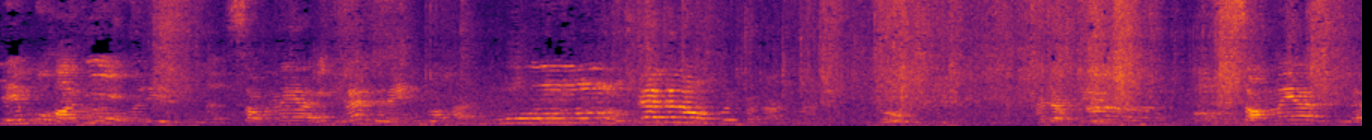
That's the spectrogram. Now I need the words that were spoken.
ரெயின்போ ஹார்ட் மாதிரியே இருக்குல்ல செம்மையா இருக்குல்ல அது ரெயின்போ ஹேர் அதெல்லாம் ஓப்பன் பண்ணாங்க அது அப்படியே இருக்கு. செம்மையா இருக்குல்ல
